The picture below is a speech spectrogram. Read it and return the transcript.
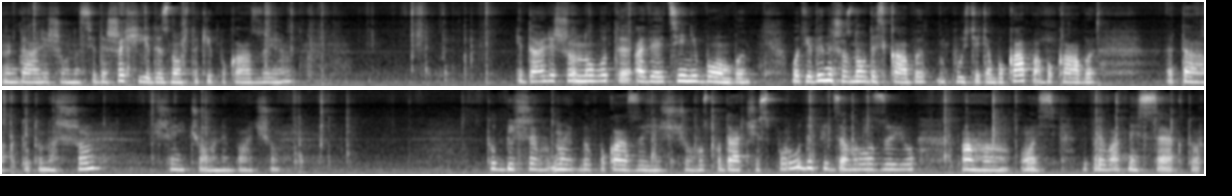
Далі, що у нас іде? Шахіди, знову ж таки, показує. І далі, що ну от е, авіаційні бомби. От єдине, що знов десь каби пустять або кап, або каби. Е, Так, тут у нас що? Ще нічого не бачу. Тут більше ну, якби показує, що господарчі споруди під загрозою. Ага, ось, і приватний сектор.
